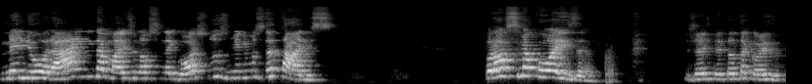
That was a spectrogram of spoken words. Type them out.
melhorar ainda mais o nosso negócio nos mínimos detalhes. Próxima coisa. Já tem tanta coisa.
